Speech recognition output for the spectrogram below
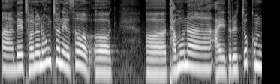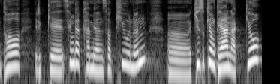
아, 네, 저는 홍천에서 어, 어, 다문화 아이들을 조금 더 이렇게 생각하면서 키우는 어, 기숙형 대안학교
